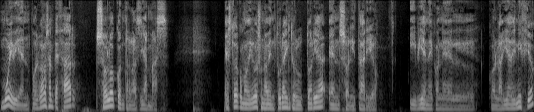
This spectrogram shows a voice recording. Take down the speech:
Muy bien, pues vamos a empezar solo contra las llamas. Esto, como digo, es una aventura introductoria en solitario y viene con, el, con la guía de inicio,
